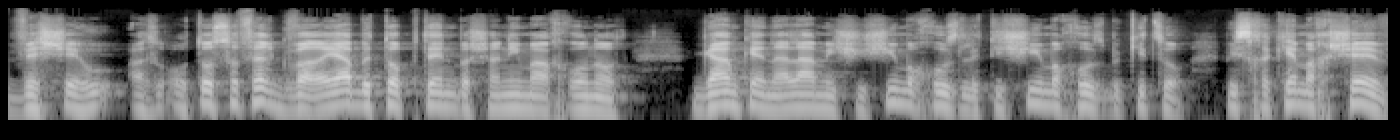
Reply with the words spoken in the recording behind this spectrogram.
ושאותו סופר כבר היה ב top 10 בשנים האחרונות. גם כן עלה מ-60% ל-90%, בקיצור, משחקי מחשב.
